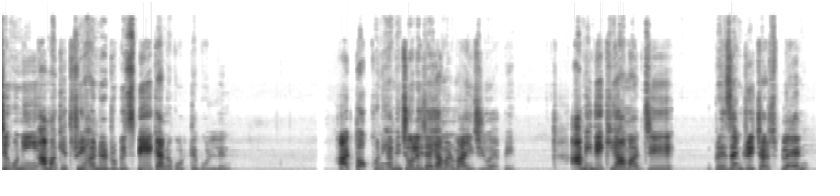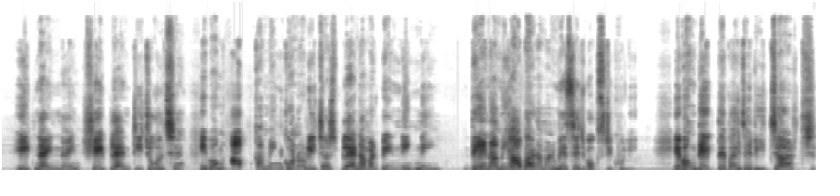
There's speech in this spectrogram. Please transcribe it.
যে উনি আমাকে থ্রি হান্ড্রেড রুপিস পে কেন করতে বললেন? আর তখনই আমি চলে যাই আমার মাই জিও অ্যাপে আমি দেখি আমার যে present recharge plan eight nine nine সেই প্ল্যানটি চলছে এবং আপকামিং কোনো রিচার্জ প্ল্যান আমার পেন্ডিং নেই। দেন আমি আবার আমার মেসেজ বক্সটি খুলি। এবং দেখতে পাই যে রিচার্জ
